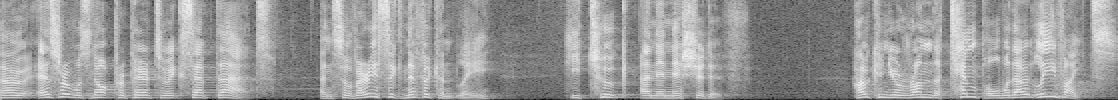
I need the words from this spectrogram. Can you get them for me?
Now, Ezra was not prepared to accept that. And so, very significantly, he took an initiative. How can you run the temple without Levites?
